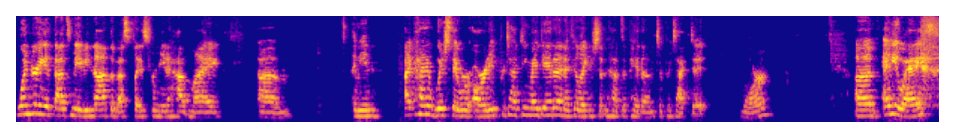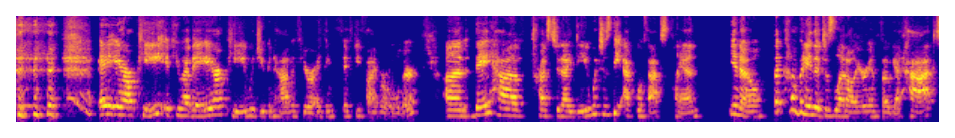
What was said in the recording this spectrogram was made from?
wondering if that's maybe not the best place for me to have my, um, I mean, I kind of wish they were already protecting my data and I feel like I shouldn't have to pay them to protect it more. Um, anyway, AARP, if you have AARP, which you can have if you're, I think, 55 or older, um, they have Trusted ID, which is the Equifax plan, you know, the company that just let all your info get hacked.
